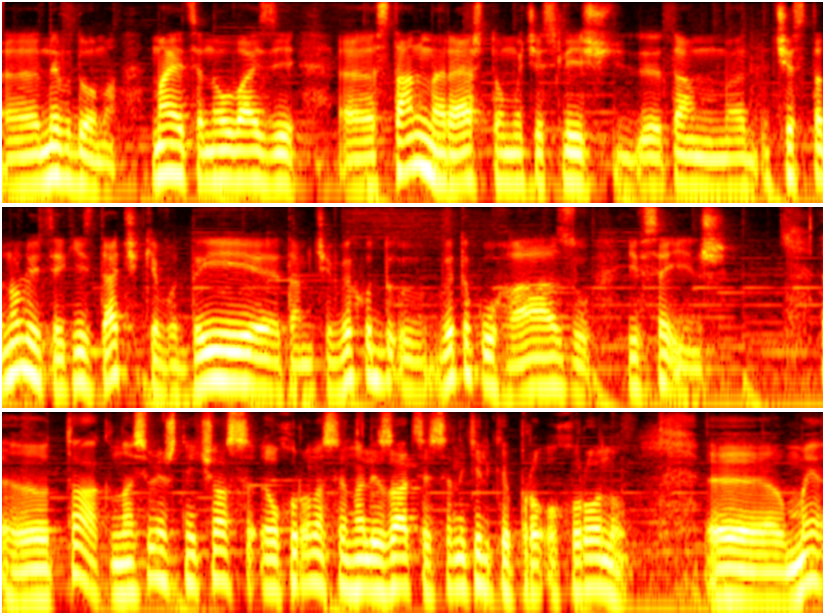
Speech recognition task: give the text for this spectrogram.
е, не вдома? Мається на увазі е, стан мереж, в тому числі е, там чи встановлюються якісь датчики води, там чи виходу витоку газу і все інше. Е, Так, на сьогоднішній час охорона сигналізації це не тільки про охорону. Е, Ми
